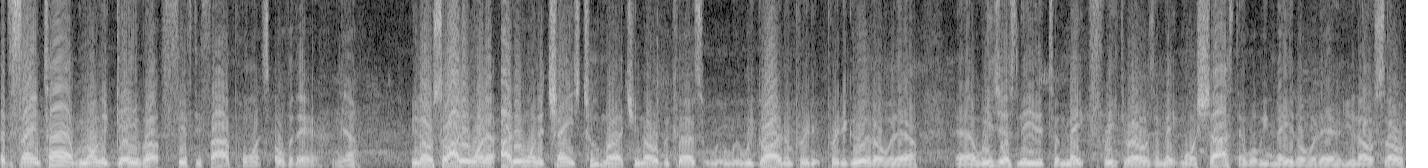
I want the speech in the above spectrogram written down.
at the same time, we only gave up 55 points over there. Yeah. You know, so I didn't want to. I didn't want to change too much. You know, because we, we guarded them pretty pretty good over there, and we just needed to make free throws and make more shots than what we made over there. You know, so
